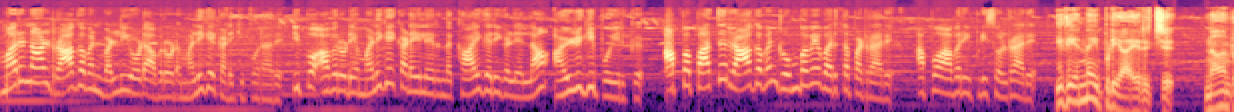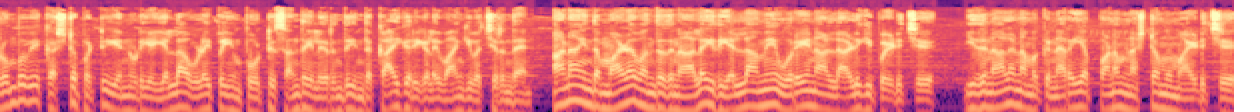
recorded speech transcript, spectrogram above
மறுநாள் ராகவன் வள்ளியோட அவரோட மளிகை கடைக்கு போறாரு. இப்போ அவருடைய மளிகை கடையில இருந்த காய்கறிகள் எல்லாம் அழுகி போயிருக்கு. அப்ப பார்த்து ராகவன் ரொம்பவே வருத்தப்படுறாரு. அப்போ அவர் இப்படி சொல்றாரு. இது என்ன இப்படி ஆயிருச்சு? நான் ரொம்பவே கஷ்டப்பட்டு என்னுடைய எல்லா உழைப்பையும் போட்டு சந்தையில இருந்து இந்த காய்கறிகளை வாங்கி வச்சிருந்தேன். ஆனா இந்த மழை வந்ததுனால இது எல்லாமே ஒரே நாள்ல அழுகி போயிடுச்சு. இதனால நமக்கு நிறைய பணம் நஷ்டமும் ஆயிடுச்சு.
